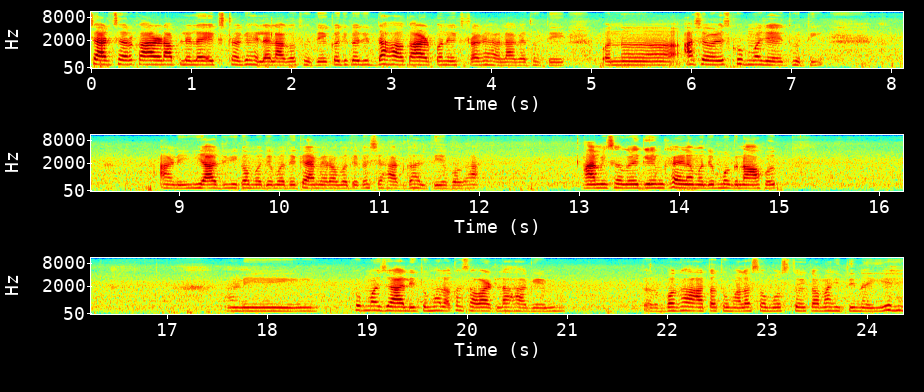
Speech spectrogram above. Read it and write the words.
चार चार कार्ड आपल्याला एक्स्ट्रा घ्यायला लागत होते. कधी कधी दहा कार्ड पण एक्स्ट्रा घ्यायला लागत होते. पण अशा वेळेस खूप मजा येत होती. आणि ही आद्विका मध्ये मध्ये कॅमेरामध्ये कसे हात घालते बघा. आम्ही सगळे गेम खेळण्यामध्ये मग्न आहोत. आणि खूप मजा आली. तुम्हाला कसा वाटला हा गेम? तर बघा आता तुम्हाला समजतोय का माहिती नाही आहे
